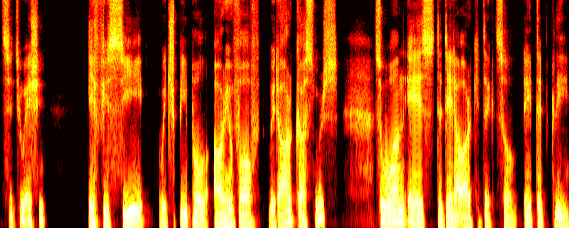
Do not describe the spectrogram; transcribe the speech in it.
situation. If you see which people are involved with our customers, so one is the data architect. So they typically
